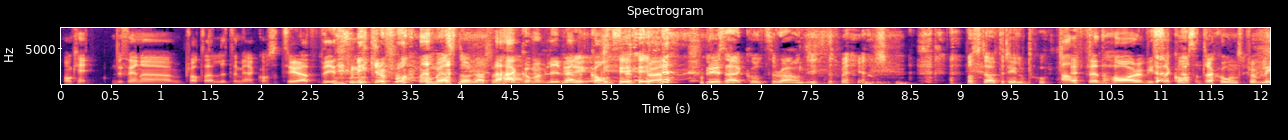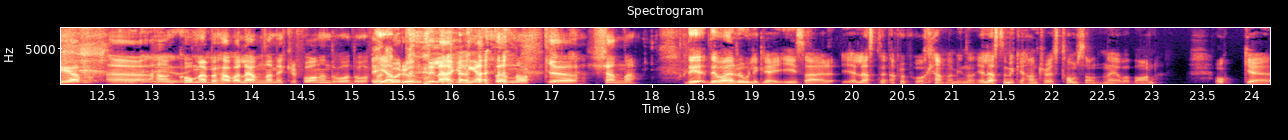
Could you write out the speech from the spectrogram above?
Okej, du får gärna prata lite mer koncentrerat i mikrofonen. Om jag snurrar så Det här kommer bli väldigt konstigt, tror jag. blir det så här coolt surround ljud som jag gör. Och stöter till bordet. Alfred har vissa koncentrationsproblem. Eh, han kommer behöva lämna mikrofonen då och då för att Japp. gå runt i lägenheten och eh, känna. Det, det var en rolig grej i så här, jag läste, apropå gamla minnen, jag läste mycket Hunter S. Thompson när jag var barn. Och eh,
